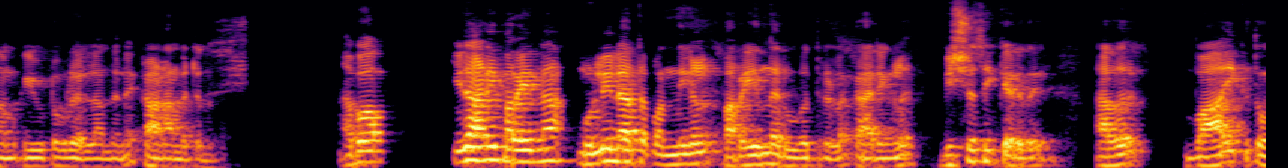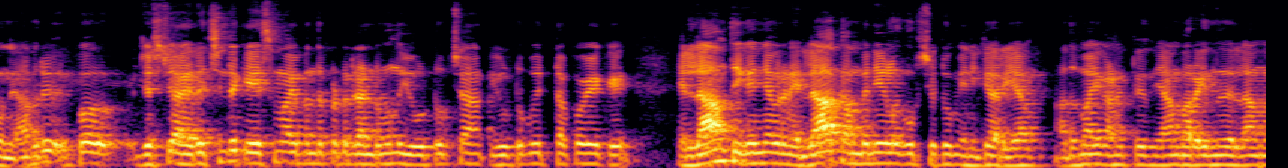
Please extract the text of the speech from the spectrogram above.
നമുക്ക് യൂട്യൂബിലെല്ലാം തന്നെ കാണാൻ പറ്റുന്നത് അപ്പോൾ ഇതാണ് ഈ പറയുന്ന മുള്ളില്ലാത്ത പന്നികൾ പറയുന്ന രൂപത്തിലുള്ള കാര്യങ്ങൾ. വിശ്വസിക്കരുത്. അവർ വായിക്ക് തോന്നി. അവർ ഇപ്പോൾ ജസ്റ്റ് ഐറിച്ചിന്റെ കേസുമായി ബന്ധപ്പെട്ട് രണ്ട് മൂന്ന് യൂട്യൂബ് ചാനൽ യൂട്യൂബ് ഇട്ടപ്പോഴേക്ക് എല്ലാം തികഞ്ഞവരാണ്. എല്ലാ കമ്പനികളെ കുറിച്ചിട്ടും എനിക്കറിയാം. അതുമായി കണക്ട് ചെയ്ത് ഞാൻ പറയുന്നതെല്ലാം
